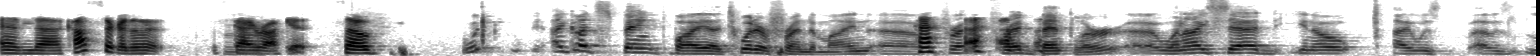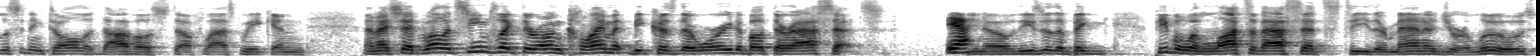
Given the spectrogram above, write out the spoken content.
and uh, costs are going to mm-hmm. skyrocket. So. I got spanked by a Twitter friend of mine, uh, Fred, Fred Bentler, uh, when I said, you know, I was I was listening to all the Davos stuff last week, and and I said, well, it seems like they're on climate because they're worried about their assets. Yeah. You know, these are the big people with lots of assets to either manage or lose.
